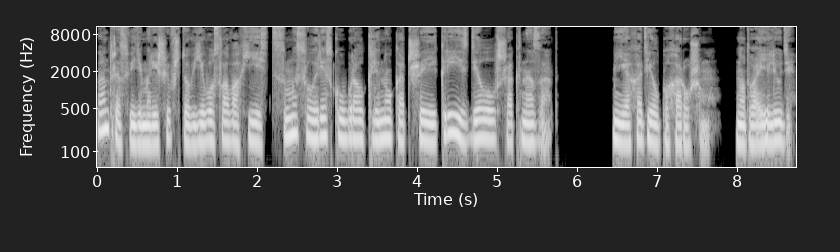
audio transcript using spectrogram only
Антрас, видимо, решив, что в его словах есть смысл, резко убрал клинок от шеи Кри и сделал шаг назад. «Я хотел по-хорошему, но твои люди...»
